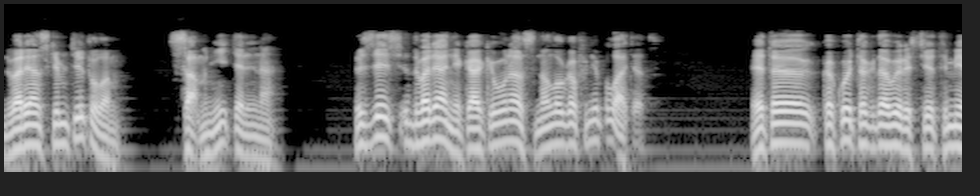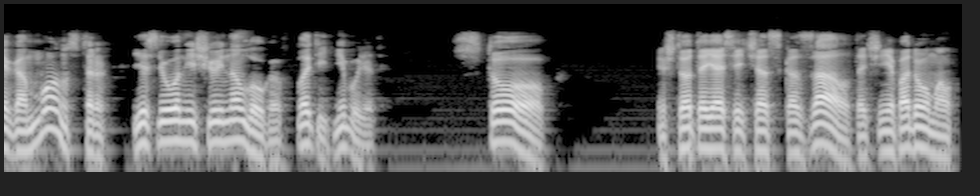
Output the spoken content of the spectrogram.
Дворянским титулом? Сомнительно. Здесь дворяне, как и у нас, налогов не платят. Это какой тогда вырастет мега-монстр, если он еще и налогов платить не будет? Стоп! Что-то я сейчас сказал, точнее подумал.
